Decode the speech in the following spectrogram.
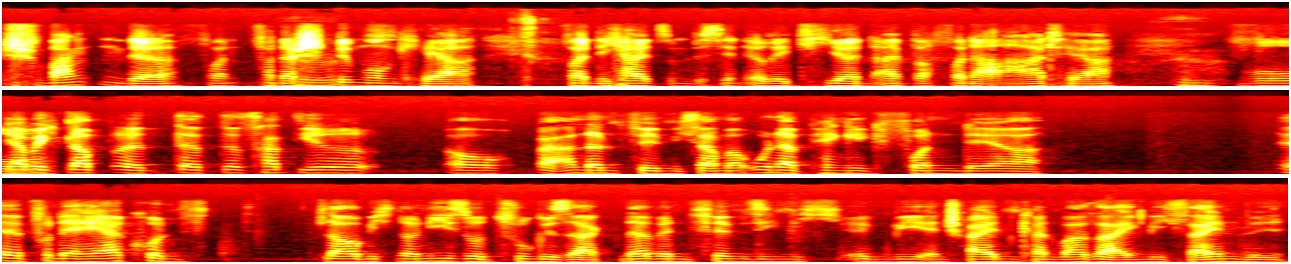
Schwankende von, von der mhm. Stimmung her fand ich halt so ein bisschen irritierend, einfach von der Art her. Wo ja, aber ich glaube, äh, das, das hat dir auch bei anderen Filmen, ich sag mal, unabhängig von der äh, von der Herkunft, glaube ich, noch nie so zugesagt, ne? wenn ein Film sich nicht irgendwie entscheiden kann, was er eigentlich sein will.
